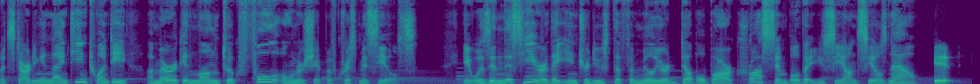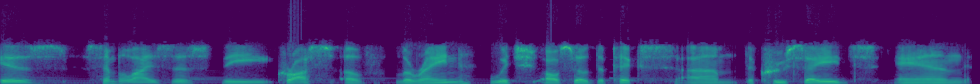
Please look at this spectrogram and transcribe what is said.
But starting in 1920, American Lung took full ownership of Christmas seals. It was in this year they introduced the familiar double bar cross symbol that you see on seals now. It is symbolizes the cross of Lorraine, which also depicts um, the Crusades and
